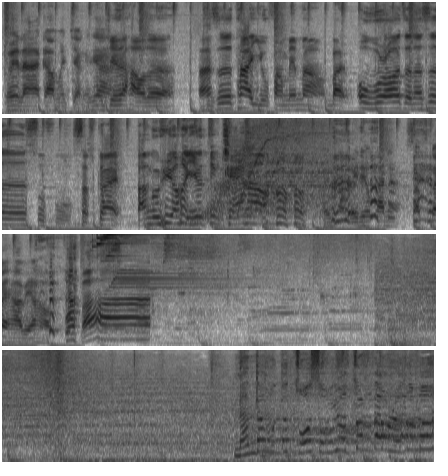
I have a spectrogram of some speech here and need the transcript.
可以来跟我们讲一下，觉得好的。只是它有方便嘛，But overall 真的是舒服。Subscribe，当不用 YouTube channel，很少 video 看的，Subscribe 它比较好。拜。难道我的左手又要撞到人了吗？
